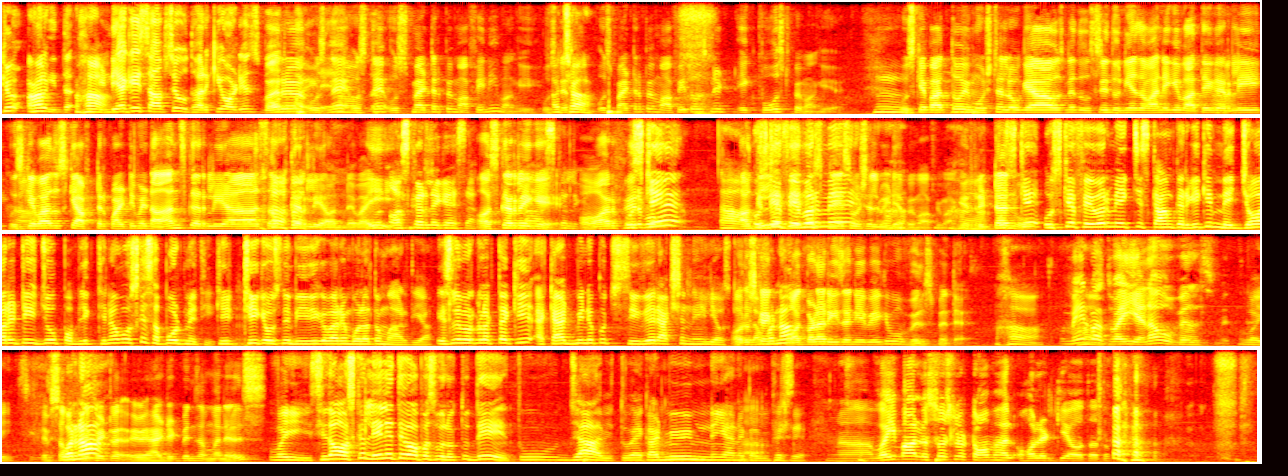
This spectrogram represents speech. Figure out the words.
क्यों हाँ, हाँ। इंडिया के हिसाब से उधर की ऑडियंस पर उसने उसने उस मैटर पे माफ़ी नहीं मांगी। उसने अच्छा। तो, उस मैटर पे माफ़ी तो उसने एक पोस्ट पे मांगी है। हम्म। उसके बाद तो इमोशनल हो गया उसने दूसरी दुनिया जमाने की बातें कर ली उसके बाद उसके आफ्टर पार्टी में डांस कर लिया सब कर लिया उनने भाई। ऑस्कर लेके ऐसा। ऑस्कर लेके। और फिर उसके हाँ, अगले उसके फेवर में सोशल मीडिया पे माफ़ी मांगी हाँ, रिटर्न उसके उसके फेवर में एक चीज़ काम कर गई कि मेजोरिटी जो पब्लिक थी ना वो उसके सपोर्ट में थी कि ठीक है उसने बीवी के बारे में बोला तो मार दिया। इसलिए मेरे को लगता है कि एकेडमी ने कुछ सीवियर एक्शन नहीं लिया उसके और उसका बहुत बड़ा रीजन ये भी है कि वो विल स्मिथ है। हाँ मेन बात वही है ना वो विल स्मिथ वही। वरना- if it had it been वही सीधा ऑस्कर ले लेते वापस वो लोग तू दे तू जा अभी तू एकेडमी में नहीं आना कभी फिर से। हाँ, वही मान लो सोच लो टॉम हॉलैंड किया होता तो।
